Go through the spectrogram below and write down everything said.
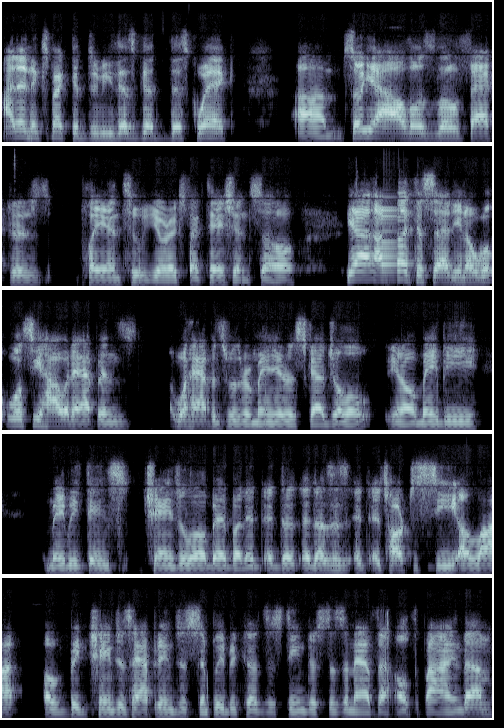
I didn't expect it to be this good this quick. Um, so yeah, all those little factors play into your expectations. So yeah, like I said, you know, we'll we'll see how it happens. What happens with the remainder of the schedule? You know, maybe maybe things change a little bit, but it it, it doesn't. It, it's hard to see a lot of big changes happening just simply because this team just doesn't have the health behind them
